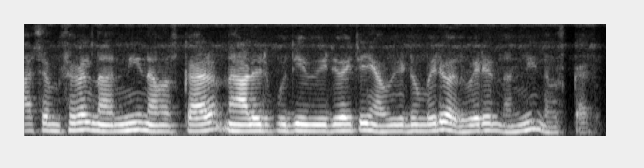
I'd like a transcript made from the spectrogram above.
ആശംസകൾ നന്ദി നമസ്കാരം. നാളെ ഒരു പുതിയ വീഡിയോ ആയിട്ട് ഞാൻ വീണ്ടും വരും. അതുവരെ നന്ദി നമസ്കാരം.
